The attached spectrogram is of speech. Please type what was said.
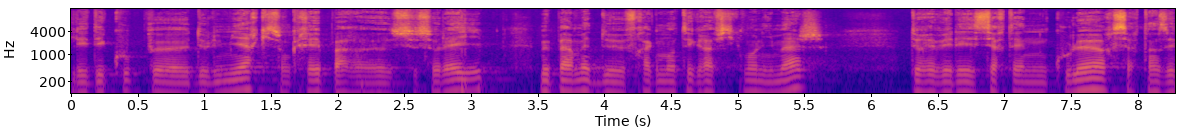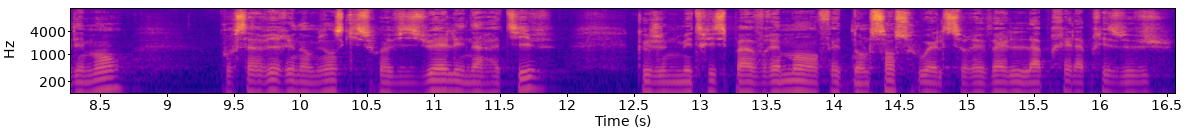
Les découpes de lumière qui sont créées par ce soleil me permettent de fragmenter graphiquement l'image de révéler certaines couleurs, certains éléments, pour servir une ambiance qui soit visuelle et narrative, que je ne maîtrise pas vraiment en fait, dans le sens où elle se révèle après la prise de vue.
